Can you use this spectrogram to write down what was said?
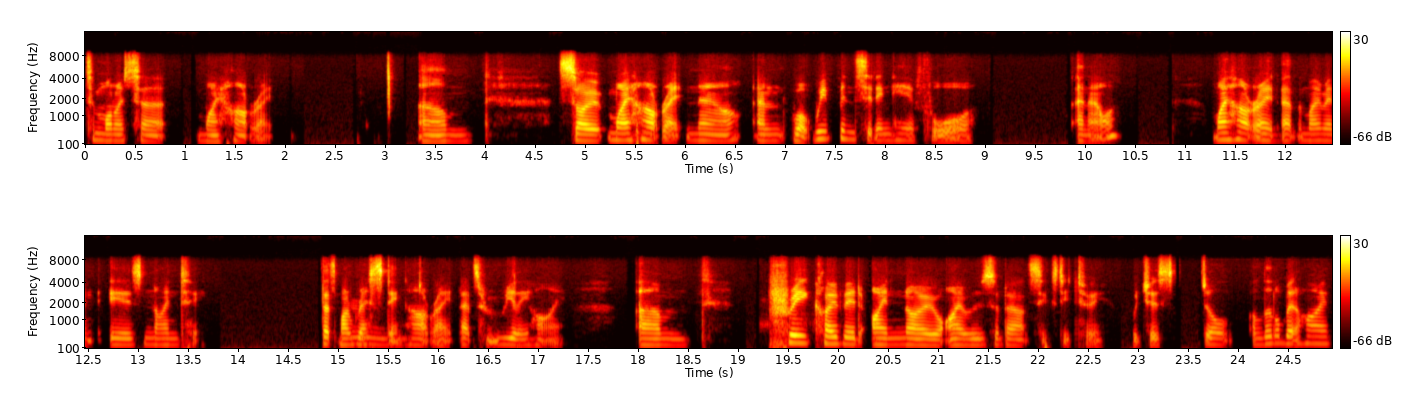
to monitor my heart rate. Um, so my heart rate now, and what we've been sitting here for an hour, my heart rate at the moment is 90. That's my mm. resting heart rate. That's really high. Um, Pre COVID, I know I was about 62, which is still a little bit high,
